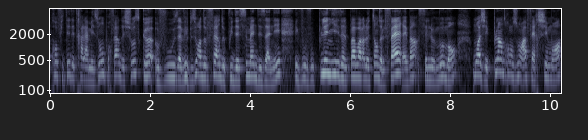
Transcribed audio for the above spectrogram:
profiter d'être à la maison pour faire des choses que vous avez besoin de faire depuis des semaines, des années et que vous vous plaignez de ne pas avoir le temps de le faire, eh ben, c'est le moment. Moi, j'ai plein de rangements à faire chez moi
